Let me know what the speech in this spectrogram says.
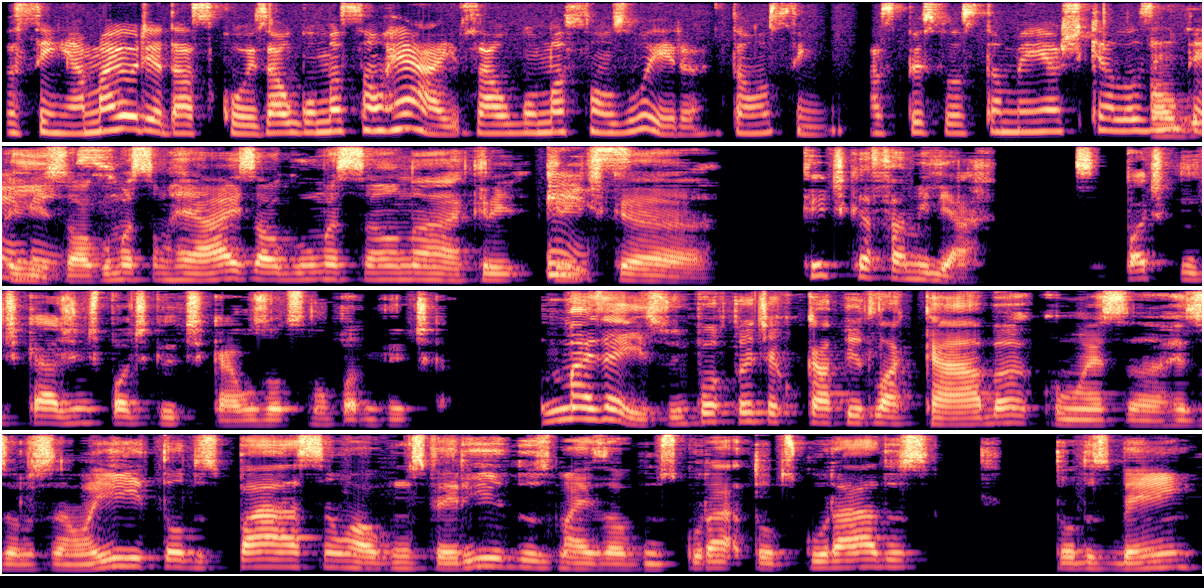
Assim, a maioria das coisas, algumas são reais, algumas são zoeira. Então, assim, as pessoas também acho que elas Algu- entendem. isso, algumas são reais, algumas são na cri- crítica, crítica familiar. Assim, Pode criticar, a gente pode criticar, os outros não podem criticar. Mas é isso, o importante é que o capítulo acaba com essa resolução aí, todos passam, alguns feridos, mas alguns cura todos curados, todos bem.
